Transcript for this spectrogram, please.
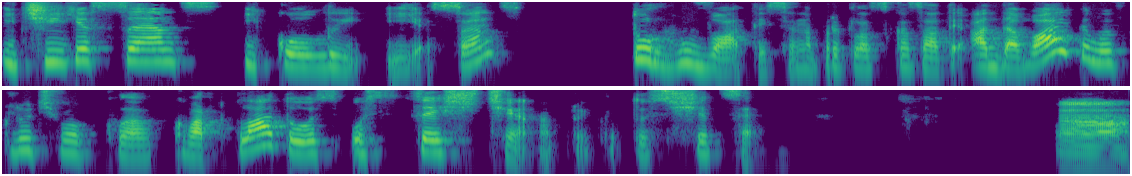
і чи є сенс, і коли є сенс торгуватися, наприклад, сказати: а давайте ми включимо квартплату ось ось це ще, наприклад, ось ще це. А,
